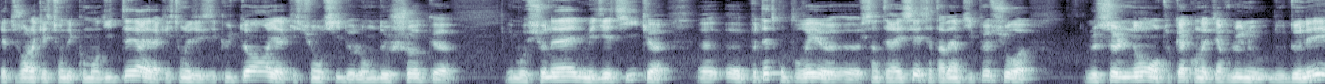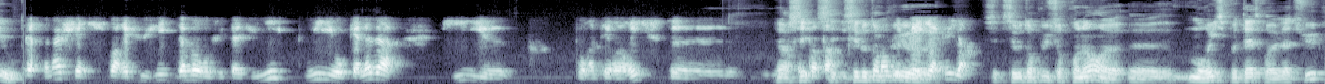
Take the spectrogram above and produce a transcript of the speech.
y a toujours la question des commanditaires, il y a la question des exécutants, il y a la question aussi de l'onde de choc euh, émotionnelle, médiatique. Euh, euh, peut-être qu'on pourrait s'intéresser, s'attarder un petit peu sur le seul nom, en tout cas, qu'on a bien voulu nous, nous donner. Le personnage soit réfugié d'abord aux États-Unis, puis au Canada, qui, pour un terroriste, c'est d'autant plus euh, c'est d'autant plus surprenant euh, euh, Maurice peut-être là-dessus.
